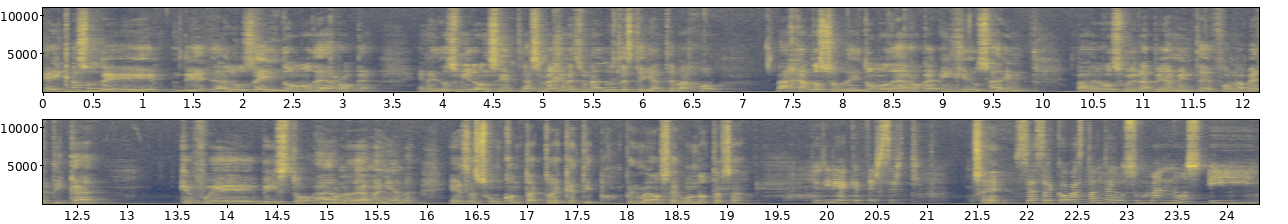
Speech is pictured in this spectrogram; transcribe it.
el caso de, de la luz del domo de la roca. En el 2011, las imágenes de una luz destellante bajo, bajando sobre el domo de la roca en Jerusalén, para luego subir rápidamente de forma vertical, que fue visto a la una de la mañana. Ese es un contacto de qué tipo? Primero, segundo, tercero. Yo diría que tercer tipo. ¿Sí? Se acercó bastante a los humanos y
